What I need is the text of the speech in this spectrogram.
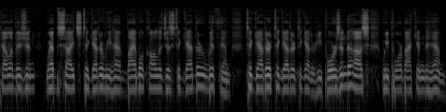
television, websites. Together we have Bible colleges. Together with Him. Together, together, together. He pours into us. We pour back into Him.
